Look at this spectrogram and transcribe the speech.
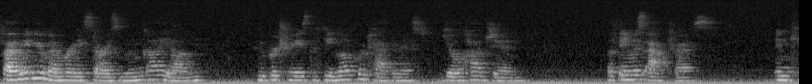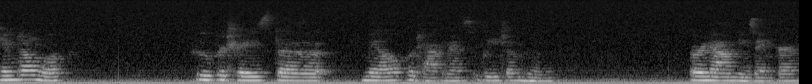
Find Me In Your Memory stars Moon Ga-young, who portrays the female protagonist Yo Ha-jin, a famous actress, and Kim Dong-wook, who portrays the male protagonist Lee Jung-hoon, a renowned news anchor.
